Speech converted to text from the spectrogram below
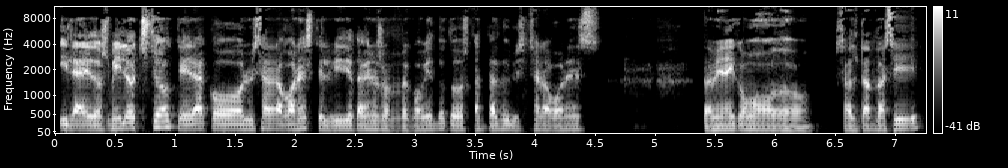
y la de 2008, que era con Luis Aragonés, que el vídeo también os lo recomiendo, todos cantando y Luis Aragonés también ahí como saltando así.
